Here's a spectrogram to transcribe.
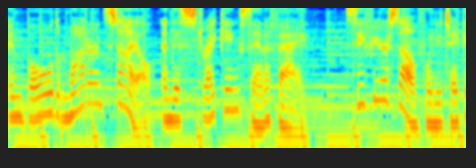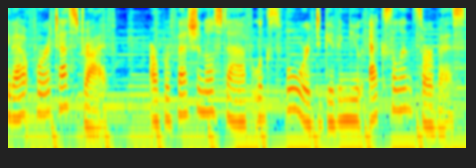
in bold, modern style in this striking Santa Fe. See for yourself when you take it out for a test drive. Our professional staff looks forward to giving you excellent service.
